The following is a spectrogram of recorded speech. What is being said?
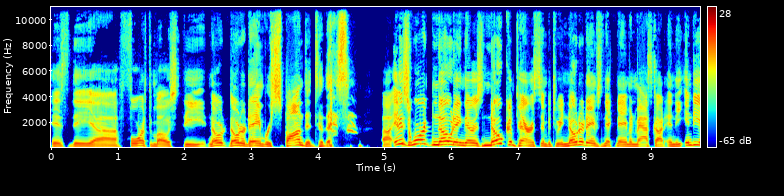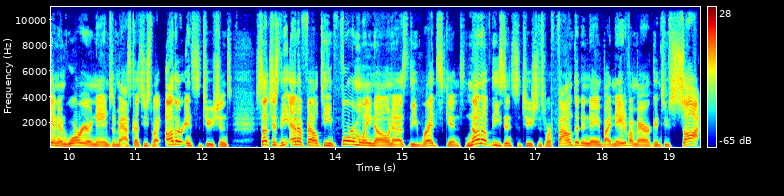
is the uh, fourth most. The Notre, Notre Dame responded to this. Uh, it is worth noting there is no comparison between Notre Dame's nickname and mascot and the Indian and Warrior names and mascots used by other institutions, such as the NFL team formerly known as the Redskins. None of these institutions were founded and named by Native Americans who sought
